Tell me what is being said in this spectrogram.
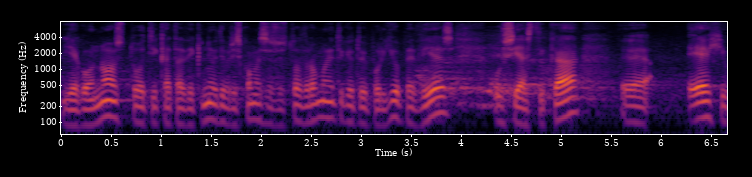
Γεγονός του ότι καταδεικνύει ότι βρισκόμαστε σε σωστό δρόμο είναι και το Υπουργείο Παιδείας ουσιαστικά ε, έχει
